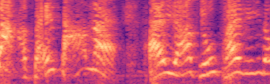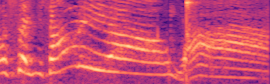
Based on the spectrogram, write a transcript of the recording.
大灾大难，哎呀，就快领到身上了呀！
